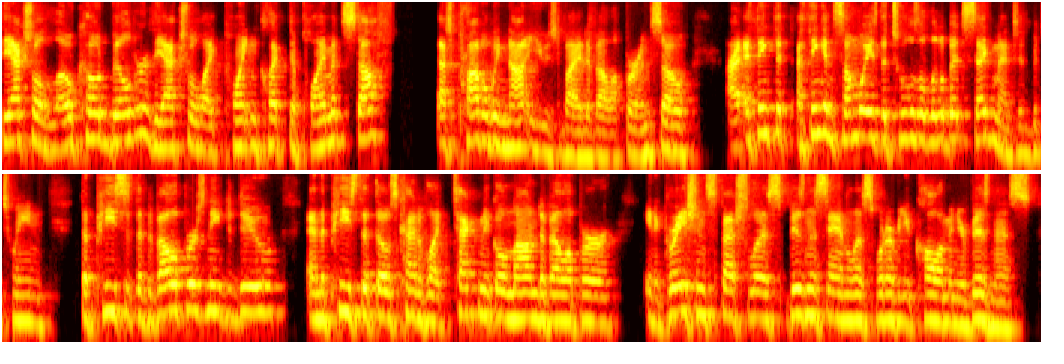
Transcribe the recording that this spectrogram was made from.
the actual low code builder, the actual like point and click deployment stuff, that's probably not used by a developer, and so I think that I think in some ways the tool is a little bit segmented between the pieces that the developers need to do and the piece that those kind of like technical non-developer integration specialists, business analysts, whatever you call them in your business,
